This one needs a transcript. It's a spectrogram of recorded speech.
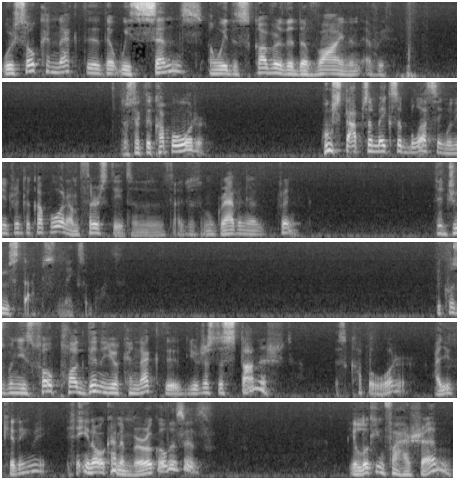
we're so connected that we sense and we discover the divine in everything. Just like the cup of water. Who stops and makes a blessing when you drink a cup of water? I'm thirsty. It's, I just, I'm grabbing a drink. The Jew stops and makes a blessing. Because when you're so plugged in and you're connected, you're just astonished. This cup of water. Are you kidding me? You know what kind of miracle this is? You're looking for Hashem.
